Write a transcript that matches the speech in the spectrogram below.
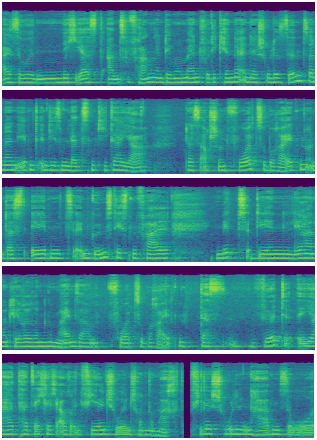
Also nicht erst anzufangen in dem Moment, wo die Kinder in der Schule sind, sondern eben in diesem letzten Kita-Jahr das auch schon vorzubereiten und das eben im günstigsten Fall mit den Lehrern und Lehrerinnen gemeinsam vorzubereiten. Das wird ja tatsächlich auch in vielen Schulen schon gemacht. Viele Schulen haben so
